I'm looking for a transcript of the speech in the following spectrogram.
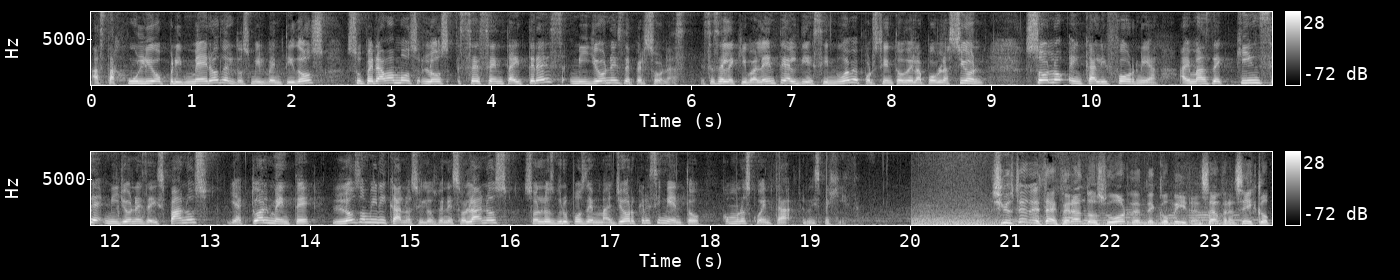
Hasta julio primero del 2022 superábamos los 63 millones de personas. Este es el equivalente al 19% de la población. Solo en California hay más de 15 millones de hispanos y actualmente los dominicanos y los venezolanos son los grupos de mayor crecimiento, como nos cuenta Luis Mejía. Si usted está esperando su orden de comida en San Francisco,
